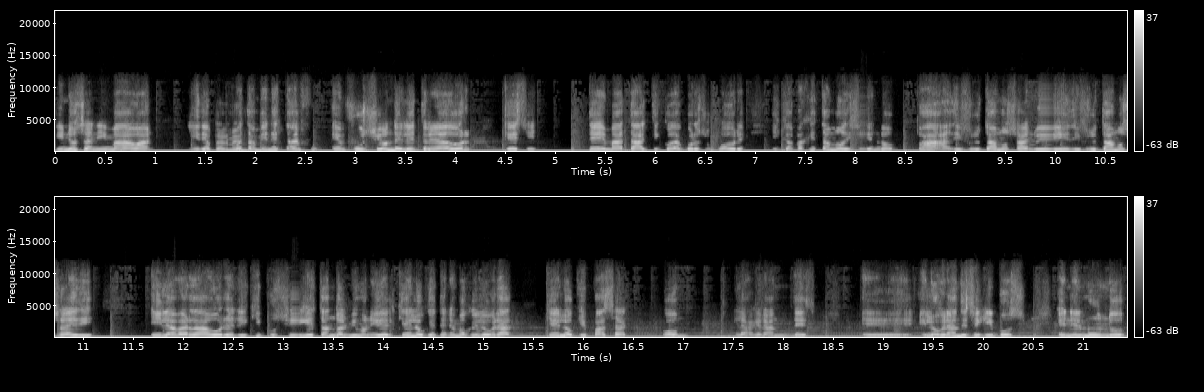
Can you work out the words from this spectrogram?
y no se animaban. Y después también está en, función del entrenador, que sistema táctico de acuerdo a sus jugadores. Y capaz que estamos diciendo, pa, disfrutamos a Luis, disfrutamos a Eddie, y la verdad ahora el equipo sigue estando al mismo nivel. ¿Qué es lo que tenemos que lograr? ¿Qué es lo que pasa con las grandes, eh, los grandes equipos en el mundo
